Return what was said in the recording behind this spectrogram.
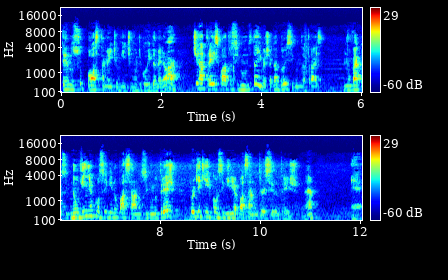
tendo supostamente um ritmo de corrida melhor, tirar 3, 4 segundos. Daí vai chegar 2 segundos atrás. Não, vai conseguir, não vinha conseguindo passar no segundo trecho, por que, que conseguiria passar no terceiro trecho? Né? É,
